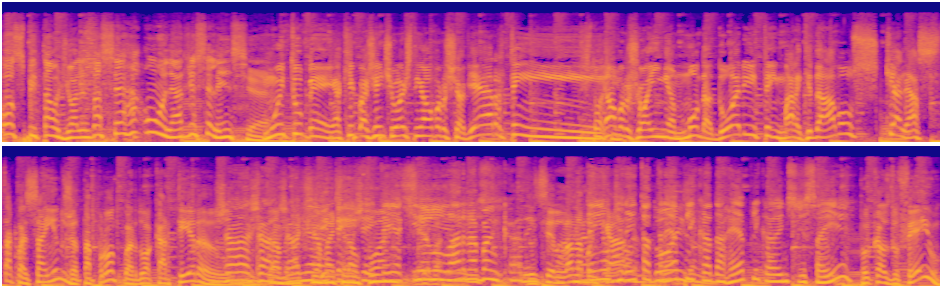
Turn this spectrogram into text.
Hospital de Olhos da Serra, um olhar de excelência. Muito bem, aqui com a gente hoje tem Álvaro Xavier, tem. Álvaro Joinha Mondadori, tem Malek Davos, que aliás está quase saindo, já está pronto, guardou a carteira. Já, já, Tá, já, ó, vai tirar o fone. aqui. Celular na bancada, hein? Celular na Tem o bancada. direito à Dois, tréplica da réplica antes de sair? Por causa do feio?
